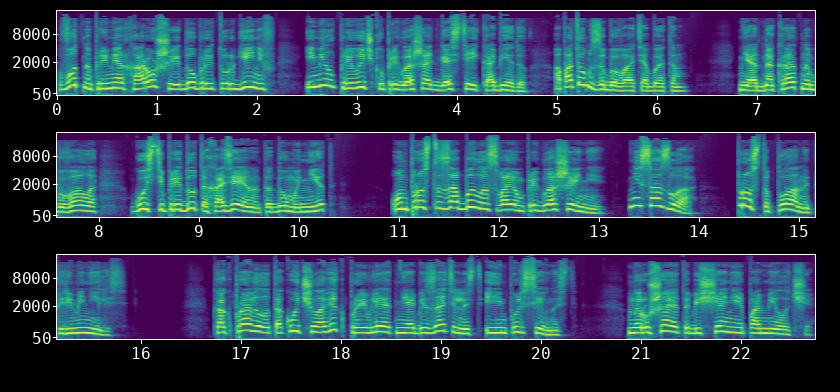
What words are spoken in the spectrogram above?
Вот, например, хороший и добрый Тургенев имел привычку приглашать гостей к обеду, а потом забывать об этом. Неоднократно бывало, гости придут, а хозяина-то дома нет. Он просто забыл о своем приглашении. Не со зла, просто планы переменились. Как правило, такой человек проявляет необязательность и импульсивность, нарушает обещания по мелочи,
